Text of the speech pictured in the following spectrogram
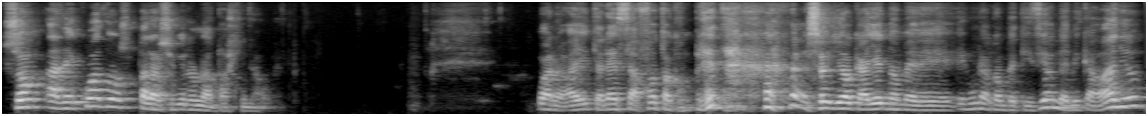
Son adecuados para subir una página web. Bueno, ahí tenéis la foto completa. Soy yo cayéndome en una competición de mi caballo.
